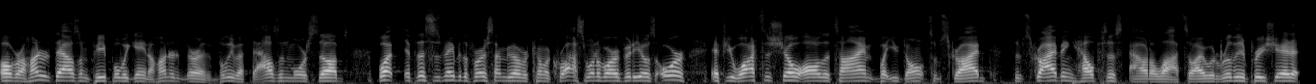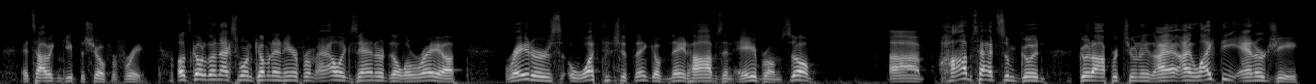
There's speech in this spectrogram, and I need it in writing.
Over 100,000 people. We gained 100, or I believe, a thousand more subs. But if this is maybe the first time you've ever come across one of our videos, or if you watch the show all the time but you don't subscribe, subscribing helps us out a lot. So I would really appreciate it. It's how we can keep the show for free. Let's go to the next one coming in here from Alexander De La Reyes. Raiders, what did you think of Nate Hobbs and Abrams? So, uh, Hobbs had some good good opportunities. I, I like the energy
